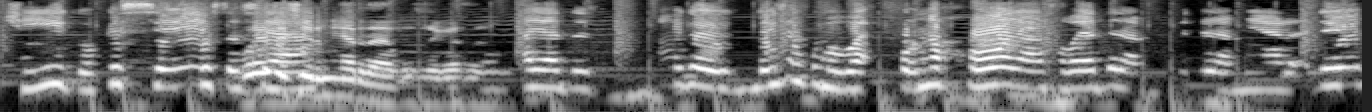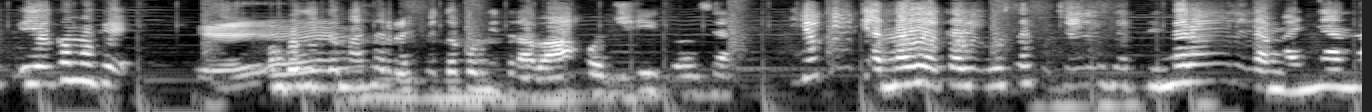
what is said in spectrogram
chicos, ¿qué es esto? O Puedes sea, decir mierda, por si acaso. ay, antes, ay, que me dicen como, "Va- no jodas, o váyate la, vete la mierda. Y yo, y yo como que, ¿Qué? un poquito más de respeto por mi trabajo, chicos. O sea, yo creo que a nadie acá le gusta escuchar desde la primera hora de la mañana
